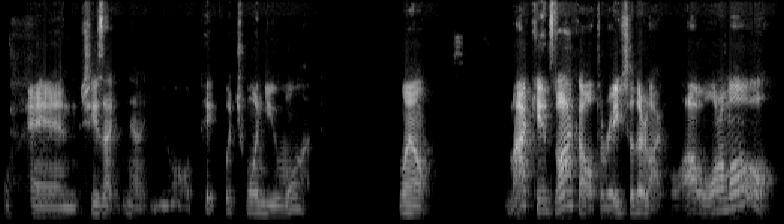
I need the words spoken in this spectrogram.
and she's like, "Now you all pick which one you want." Well, my kids like all three, so they're like, "Well, I want them all,"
